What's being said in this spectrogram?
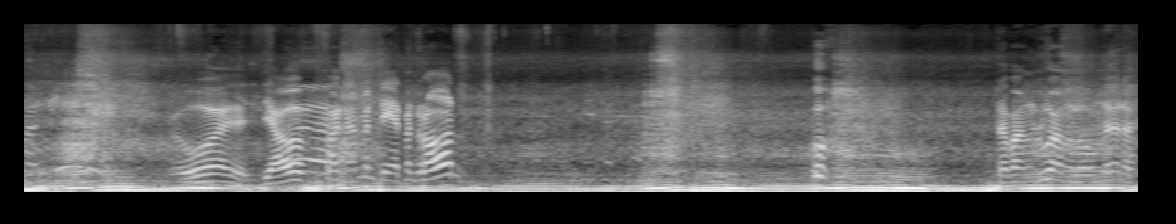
ฝั่งนี้โอ้ย เดี๋ยวฝั่งนั้นมันแดดมันร้อน โอ้ ระวังร่วงลงเด้อนะ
